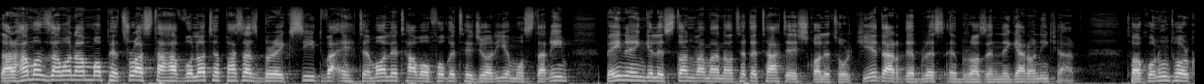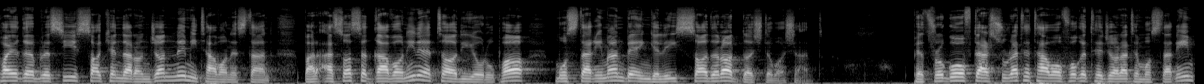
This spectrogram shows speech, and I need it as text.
در همان زمان اما پترو از تحولات پس از برکسیت و احتمال توافق تجاری مستقیم بین انگلستان و مناطق تحت اشغال ترکیه در قبرس ابراز نگرانی کرد. تا کنون ترک های قبرسی ساکن در آنجا نمی توانستند بر اساس قوانین اتحادیه اروپا مستقیما به انگلیس صادرات داشته باشند. پترو گفت در صورت توافق تجارت مستقیم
